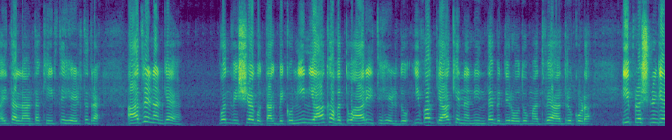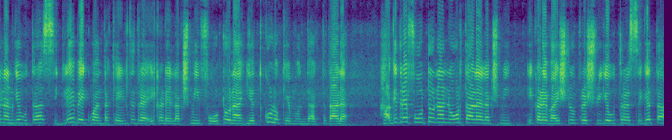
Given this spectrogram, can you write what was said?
ಆಯ್ತಲ್ಲ ಅಂತ ಕೀರ್ತಿ ಹೇಳ್ತಿದ್ರೆ. ಆದರೆ ನನಗೆ ಒಂದು ವಿಷಯ ಗೊತ್ತಾಗಬೇಕು. ನೀನು ಯಾಕೆ ಅವತ್ತು ಆ ರೀತಿ ಹೇಳಿದು ಇವಾಗ ಯಾಕೆ ನನ್ನ ಹಿಂದೆ ಬಿದ್ದಿರೋದು? ಮದುವೆ ಆದರೂ ಕೂಡ. ಈ ಪ್ರಶ್ನೆಗೆ ನನಗೆ ಉತ್ತರ ಸಿಗಲೇಬೇಕು ಅಂತ ಕೇಳ್ತಿದ್ರೆ ಈ ಕಡೆ ಲಕ್ಷ್ಮಿ ಫೋಟೋನ ಎತ್ಕೊಳ್ಳೋಕೆ ಮುಂದಾಗ್ತಾಳೆ ಹಾಗಿದ್ರೆ ಫೋಟೋನ ನೋಡ್ತಾಳೆ ಲಕ್ಷ್ಮಿ. ಈ ಕಡೆ ವೈಷ್ಣು ಪ್ರಶ್ನೆಗೆ ಉತ್ತರ ಸಿಗತ್ತಾ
